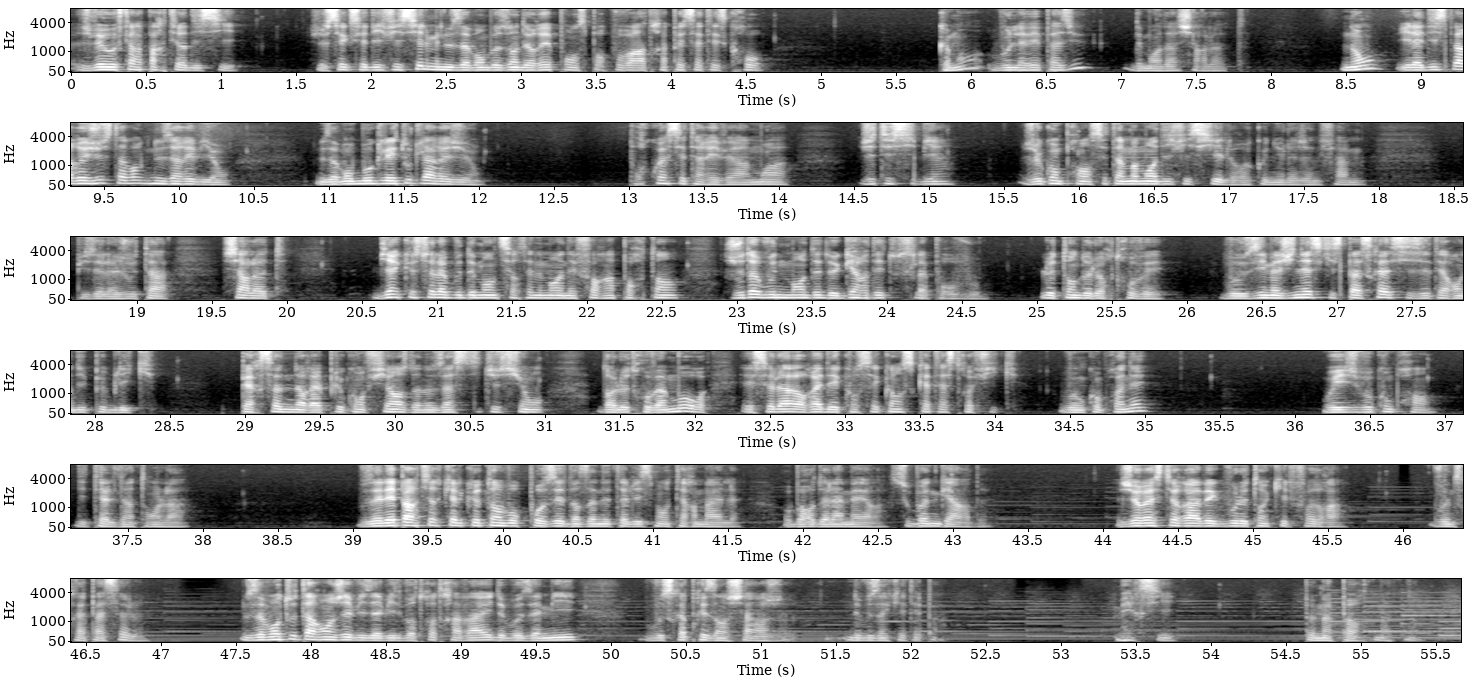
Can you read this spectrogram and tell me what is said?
Je vais vous faire partir d'ici. Je sais que c'est difficile, mais nous avons besoin de réponses pour pouvoir attraper cet escroc. Comment Vous ne l'avez pas eu? demanda Charlotte. Non, il a disparu juste avant que nous arrivions. Nous avons bouclé toute la région. Pourquoi c'est arrivé à moi? J'étais si bien. Je comprends, c'est un moment difficile, reconnut la jeune femme. Puis elle ajouta Charlotte, bien que cela vous demande certainement un effort important, je dois vous demander de garder tout cela pour vous, le temps de le retrouver. Vous imaginez ce qui se passerait si c'était rendu public Personne n'aurait plus confiance dans nos institutions, dans le trouve-amour, et cela aurait des conséquences catastrophiques. Vous me comprenez? Oui, je vous comprends, dit-elle d'un ton là. Vous allez partir quelque temps vous reposer dans un établissement thermal, au bord de la mer, sous bonne garde. Je resterai avec vous le temps qu'il faudra. Vous ne serez pas seul. Nous avons tout arrangé vis-à-vis -vis de votre travail, de vos amis, vous serez pris en charge. Ne vous inquiétez pas. Merci. Peu m'importe maintenant.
